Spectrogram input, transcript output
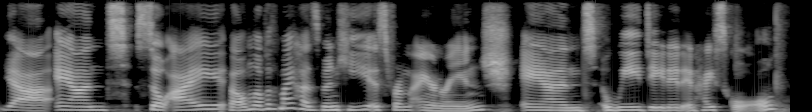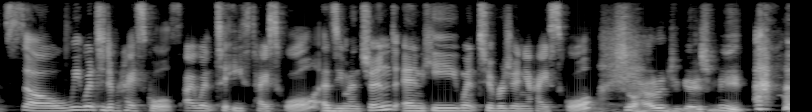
yeah. And so I fell in love with my husband. He is from the Iron Range and we dated in high school. So we went to different high schools. I went to East High School, as Mm-hmm. you mentioned, and he went to Virginia High School. So how did you guys meet? To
